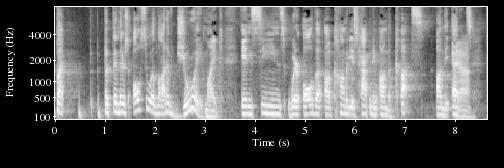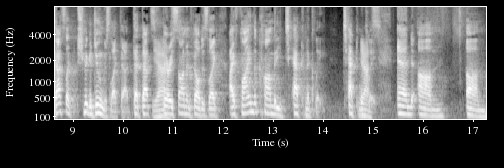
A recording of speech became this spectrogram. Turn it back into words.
But but then there's also a lot of joy, Mike, in scenes where all the uh, comedy is happening on the cuts, on the edits. Yeah. That's like Schmigadoon is like that. That that's Yes. Barry Sonnenfeld is like I find the comedy technically, technically, Yes. and um, um,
